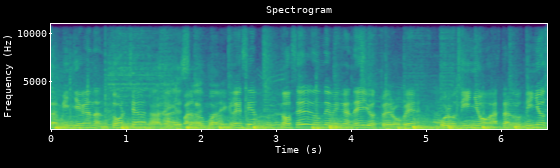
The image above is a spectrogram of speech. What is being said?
También llegan antorchas Ajá, van rumbo a la iglesia. No sé de dónde vengan ellos, pero ve, puro niño, hasta los niños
